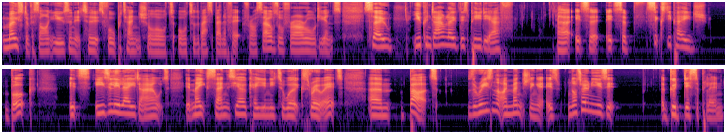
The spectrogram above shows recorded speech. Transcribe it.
most of us aren't using it to its full potential or to, or to the best benefit for ourselves or for our audience. So you can download this PDF. Uh, it's a it's a sixty page book. It's easily laid out. It makes sense. Yeah, okay, you need to work through it. Um, but the reason that I'm mentioning it is not only is it a good discipline,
